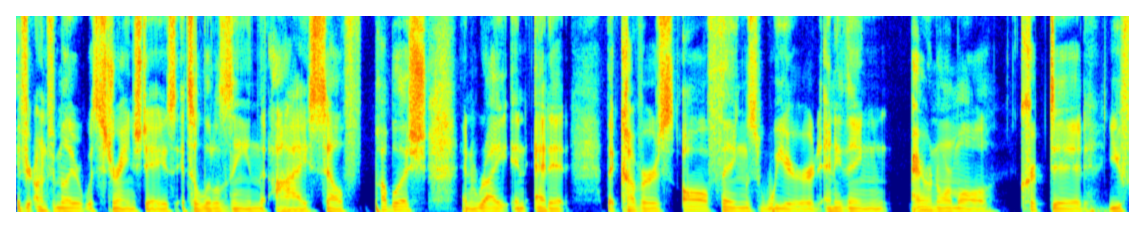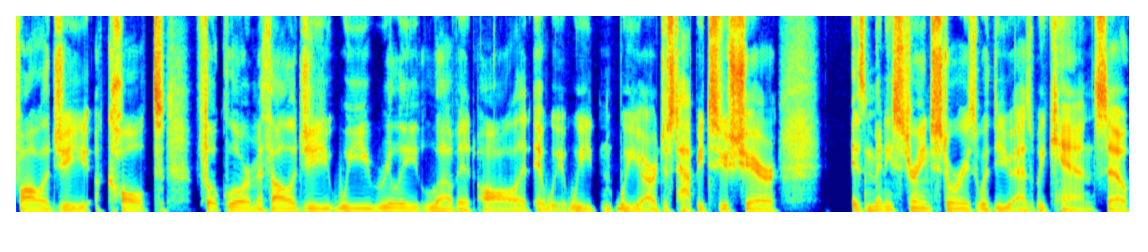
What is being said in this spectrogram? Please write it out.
If you're unfamiliar with Strange Days, it's a little zine that I self publish and write and edit that covers all things weird, anything paranormal, cryptid, ufology, occult, folklore, mythology. We really love it all. It, it, we, we, we are just happy to share as many strange stories with you as we can. So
